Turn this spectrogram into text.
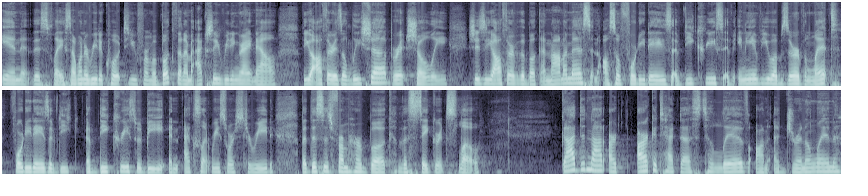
in this place. I want to read a quote to you from a book that I'm actually reading right now. The author is Alicia Britt Chole. She's the author of the book Anonymous and also 40 Days of Decrease. If any of you observe Lent, 40 Days of, De- of Decrease would be an excellent resource to read. But this is from her book, The Sacred Slow. God did not ar- architect us to live on adrenaline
